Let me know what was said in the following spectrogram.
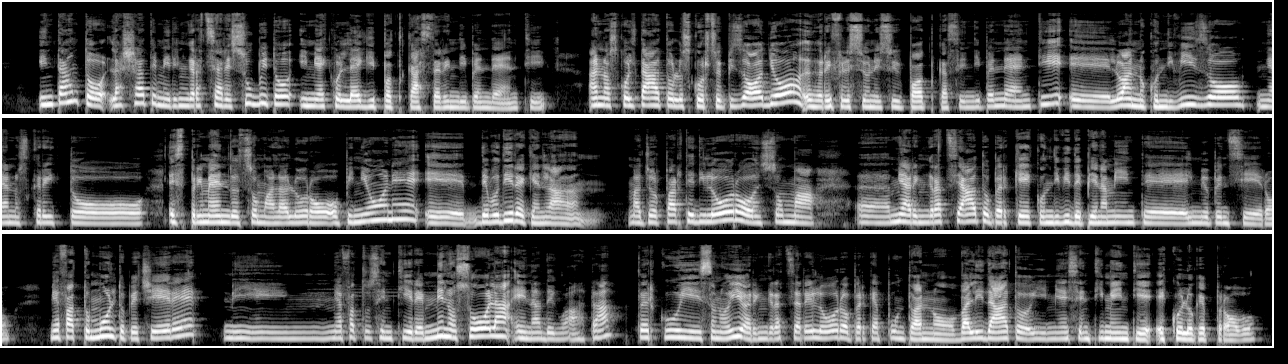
Intanto lasciatemi ringraziare subito i miei colleghi podcaster indipendenti. Hanno ascoltato lo scorso episodio, eh, riflessioni sui podcast indipendenti, e lo hanno condiviso, mi hanno scritto esprimendo insomma la loro opinione e devo dire che la maggior parte di loro insomma eh, mi ha ringraziato perché condivide pienamente il mio pensiero. Mi ha fatto molto piacere, mi, mi ha fatto sentire meno sola e inadeguata, per cui sono io a ringraziare loro perché appunto hanno validato i miei sentimenti e quello che provo.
